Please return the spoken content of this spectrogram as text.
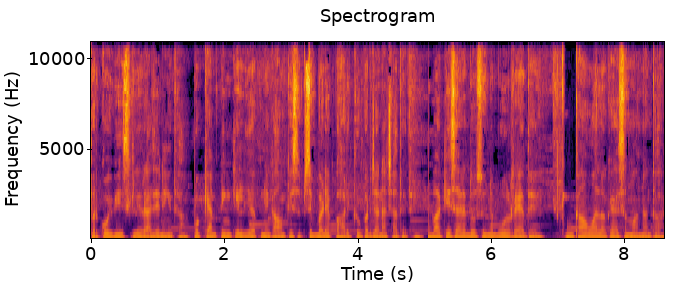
पर कोई भी इसके लिए राज़ी नहीं था। वो कैंपिंग के लिए अपने गाँव के सबसे बड़े पहाड़ के ऊपर जाना चाहते थे। बाकी सारे दोस्त उन्हें बोल रहे थे गाँव वालों का ऐसा मानना था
